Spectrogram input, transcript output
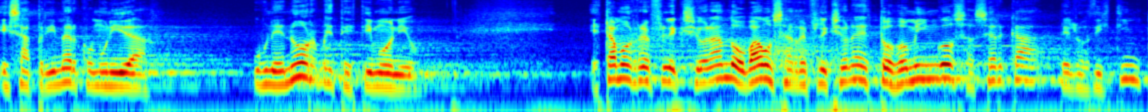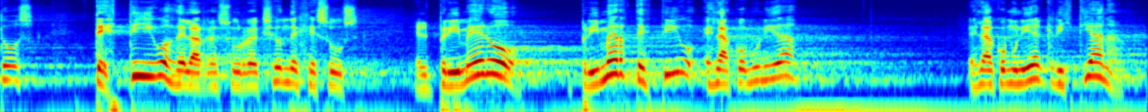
esa primer comunidad, un enorme testimonio. Estamos reflexionando, vamos a reflexionar estos domingos acerca de los distintos testigos de la resurrección de Jesús. El primero, primer testigo es la comunidad, es la comunidad cristiana.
